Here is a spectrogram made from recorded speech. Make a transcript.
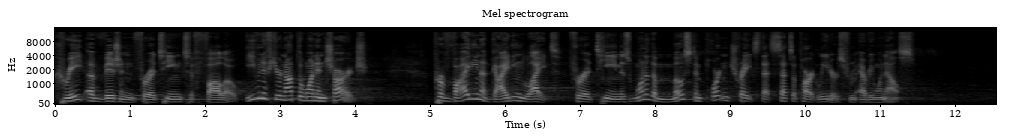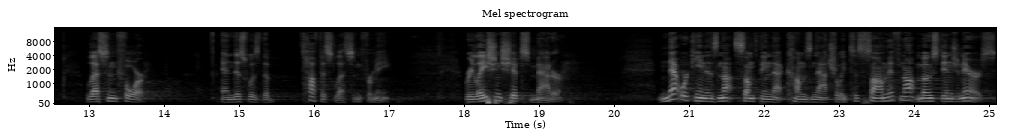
Create a vision for a team to follow, even if you're not the one in charge. Providing a guiding light for a team is one of the most important traits that sets apart leaders from everyone else. Lesson four, and this was the toughest lesson for me Relationships matter. Networking is not something that comes naturally to some, if not most, engineers,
